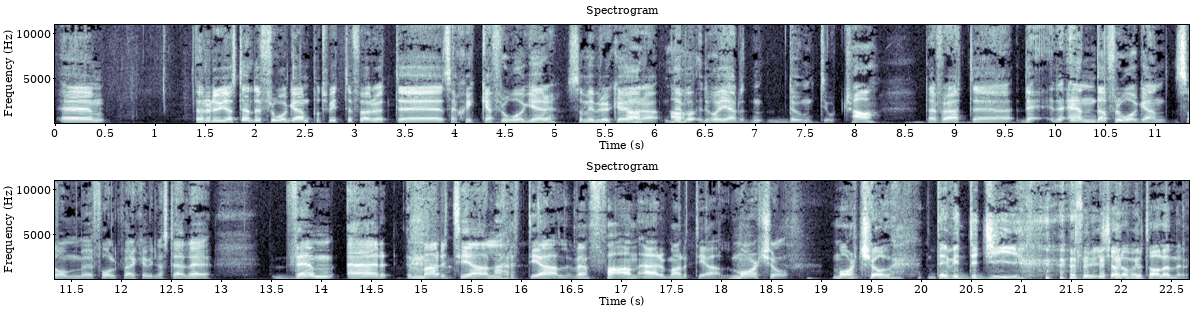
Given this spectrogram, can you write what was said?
Eh, hörru du, jag ställde frågan på Twitter förut, eh, här, skicka frågor som vi brukar Ja, göra. ja. Det, var, det var jävligt dumt gjort. Ja, Därför att eh, det, den enda frågan som eh, folk verkar vilja ställa är Vem är Martial? Martial, vem fan är Martial? Marshall. Marshall, David DeGee, vi kör de uttalen nu.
